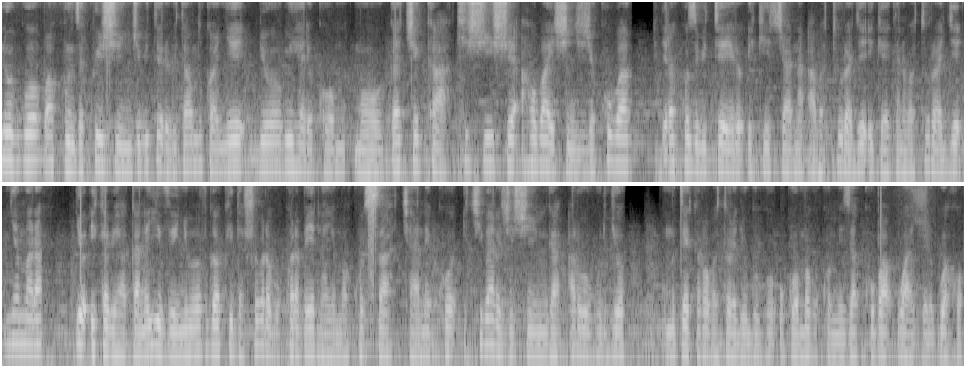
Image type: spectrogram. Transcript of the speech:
nubwo bakunze kwishinja ibitero bitandukanye by'umwihariko mu gace ka Kishishe aho bayishinjije kuba yarakoze ibitero ikicana abaturage igahitana abaturage nyamara yo ikabihakana yivuye inyuma bavuga ko idashobora gukora bene ayo makosa cyane ko ikibaraje ishinga ari uburyo umutekano w'abaturage ugomba gukomeza kuba wagerwaho.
